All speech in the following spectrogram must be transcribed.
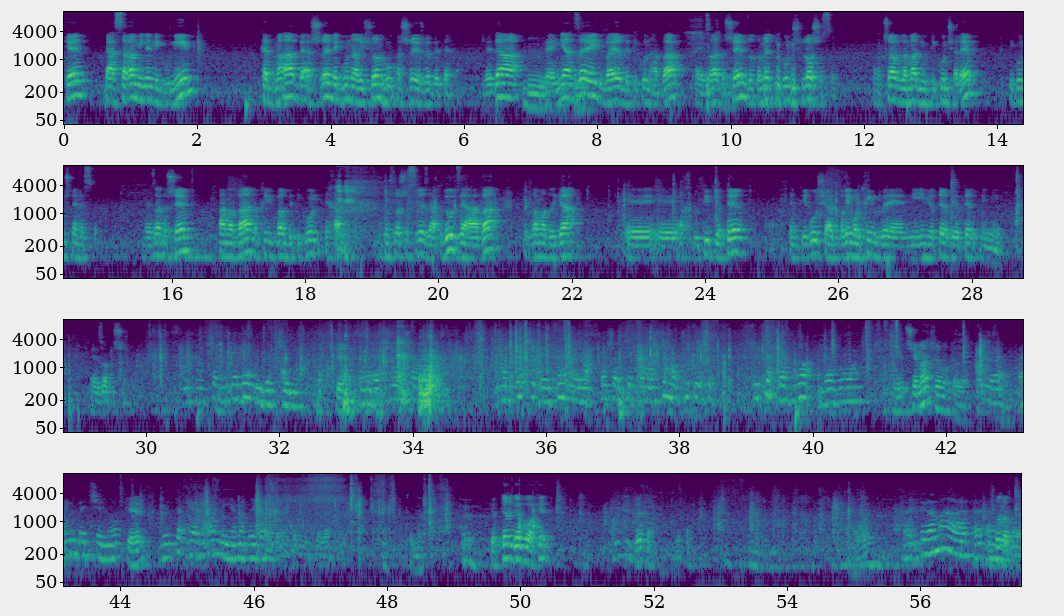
כן, בעשרה מיני ניגונים, קדמאה באשרי נגון הראשון הוא אשרי יושבי ביתך. ודע, mm. ועניין זה יתבהר בתיקון הבא, בעזרת השם, זאת אומרת תיקון 13. אז עכשיו למדנו תיקון שלם, תיקון 12. בעזרת השם, פעם הבאה נתחיל כבר בתיקון 1. תיקון 13 זה אחדות, זה אהבה, זה כבר מדרגה אה, אה, אחדותית יותר. אתם תראו שהדברים הולכים ונהיים יותר ויותר פנימיים, בעזרת השם. עכשיו לגבי בית שני. כן. שבעצם, כמו שהוצאת פה משהו, מלכות יותר גבוה, גבוה. שמה? האם בית שמות? כן. יותר גבוה מהמדרגה הזאת. תודה. יותר גבוה, כן? בטח. ולמה אותו דבר.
